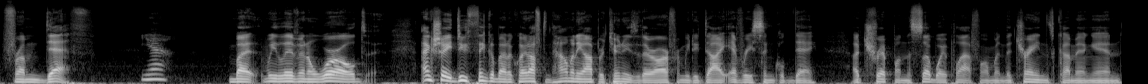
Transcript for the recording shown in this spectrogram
from death Yeah. but we live in a world actually I do think about it quite often how many opportunities there are for me to die every single day a trip on the subway platform when the train's coming in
